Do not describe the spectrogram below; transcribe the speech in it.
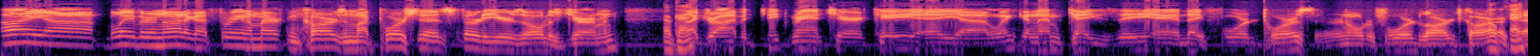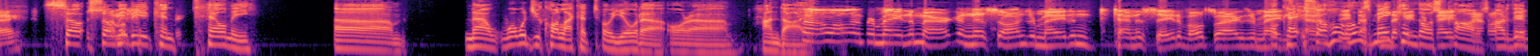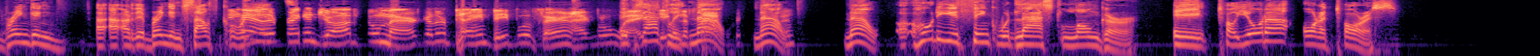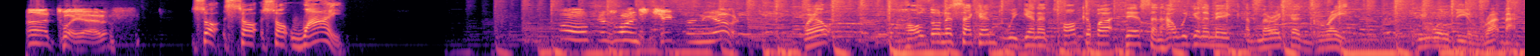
I, uh, believe it or not, I got three American cars, and my Porsche is 30 years old, is German. Okay. I drive a Jeep Grand Cherokee, a uh, Lincoln MKZ, and a Ford Taurus, or an older Ford large car. Okay. Okay. So, so I'm maybe a- you can tell me. Um, now, what would you call like a Toyota or a Hyundai? Well, all are made in America. and Nissans are made in Tennessee. The Volkswagens are made. okay, in so who, who's making those cars? Are they bringing? Uh, are they bringing South Korea? Yeah, they're bringing jobs to America. They're paying people a fair and equitable wage. Exactly. Now, now, now, uh, who do you think would last longer, a Toyota or a Taurus? Uh, Toyota. So, so, so, why? Well, because one's cheaper than the other. Well, hold on a second. We're going to talk about this and how we're going to make America great. We will be right back.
